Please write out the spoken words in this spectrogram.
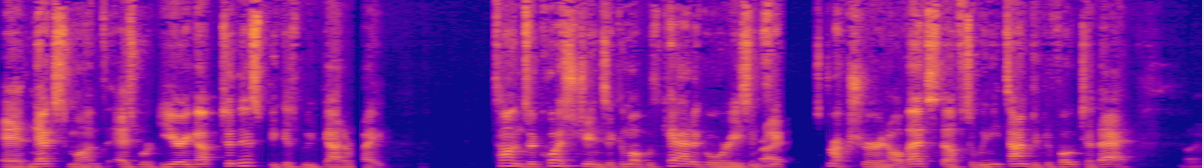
and next month as we're gearing up to this because we've got to write tons of questions and come up with categories and right. structure and all that stuff. So we need time to devote to that. Right.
